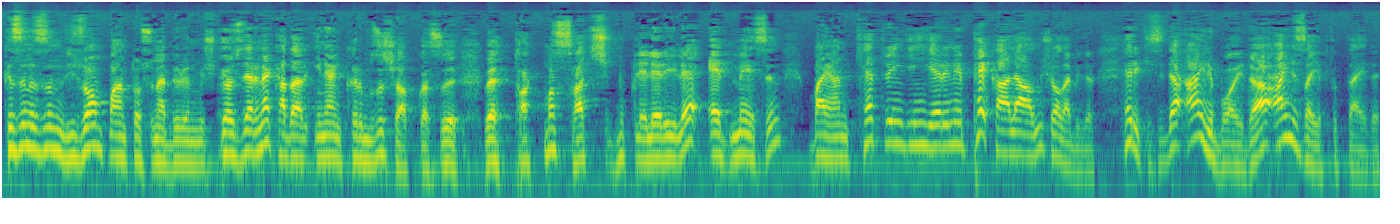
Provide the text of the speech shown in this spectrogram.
Kızınızın vizon pantosuna bürünmüş, gözlerine kadar inen kırmızı şapkası ve takma saç bukleleriyle Ed Mason, Bayan Catherine'in yerini pekala almış olabilir. Her ikisi de aynı boyda, aynı zayıflıktaydı.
